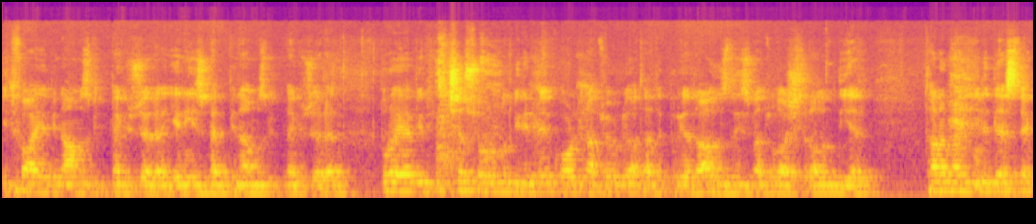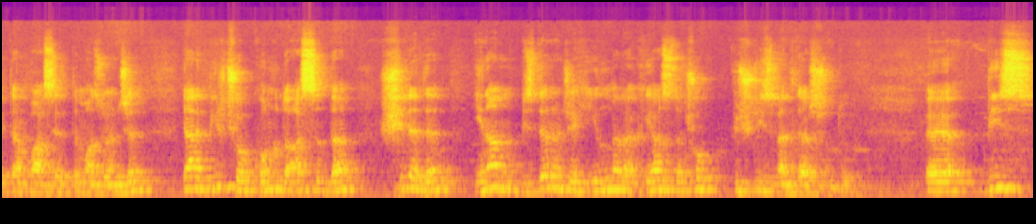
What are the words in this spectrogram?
İtfaiye binamız bitmek üzere, yeni hizmet binamız bitmek üzere. Buraya bir ilçe sorumlu birimi, koordinatörlüğü atadık. Buraya daha hızlı hizmet ulaştıralım diye. Tarıma ilgili destekten bahsettim az önce. Yani birçok konuda aslında Şile'de inanın bizden önceki yıllara kıyasla çok güçlü hizmetler sunduk. Ee, biz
